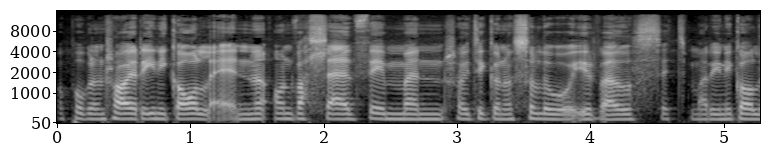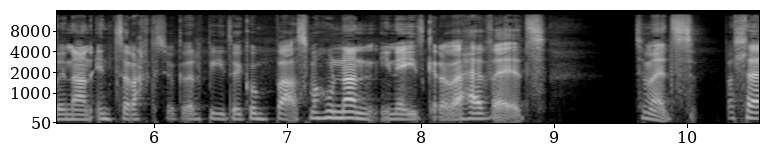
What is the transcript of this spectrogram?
o pobl yn rhoi'r unigolyn, ond falle ddim yn rhoi digon o sylw i'r fel sut mae'r unigolyn na'n interactio gyda'r byd o'i gwmpas. Mae hwnna'n i wneud gyda fe hefyd. Tymed, falle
